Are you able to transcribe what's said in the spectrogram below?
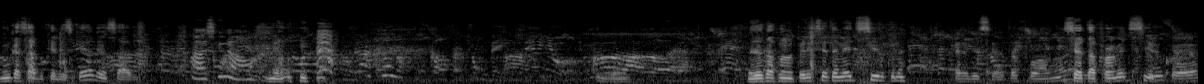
Nunca sabe o que eles querem, sabe? Acho que não. Não. Mas eu tava falando pra ele que você também é de circo, né? É, de certa forma. De certa forma é de circo. É.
